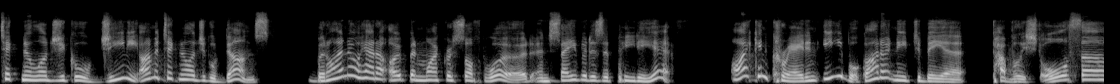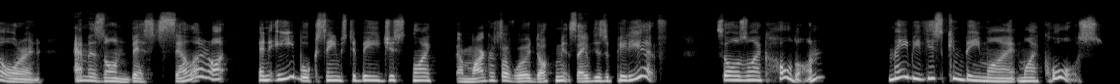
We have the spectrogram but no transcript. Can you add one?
technological genie. I'm a technological dunce, but I know how to open Microsoft Word and save it as a PDF. I can create an ebook. I don't need to be a published author or an Amazon bestseller. I, an ebook seems to be just like a Microsoft Word document saved as a PDF. So I was like, hold on, maybe this can be my my course.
